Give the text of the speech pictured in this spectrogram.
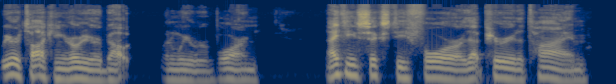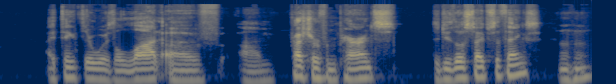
we were talking earlier about when we were born, 1964. That period of time, I think there was a lot of um, pressure from parents to do those types of things. Mhm.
